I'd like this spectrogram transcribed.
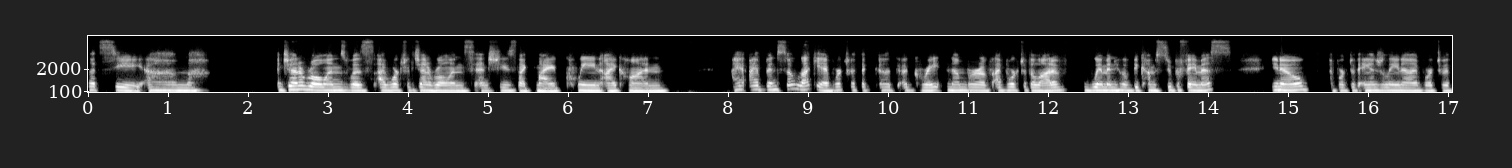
Let's see. Um, Gena Rowlands was. I worked with Gena Rowlands, and she's like my queen icon. I, have been so lucky. I've worked with a, a, a great number of. I've worked with a lot of women who have become super famous. You know, I've worked with Angelina. I've worked with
